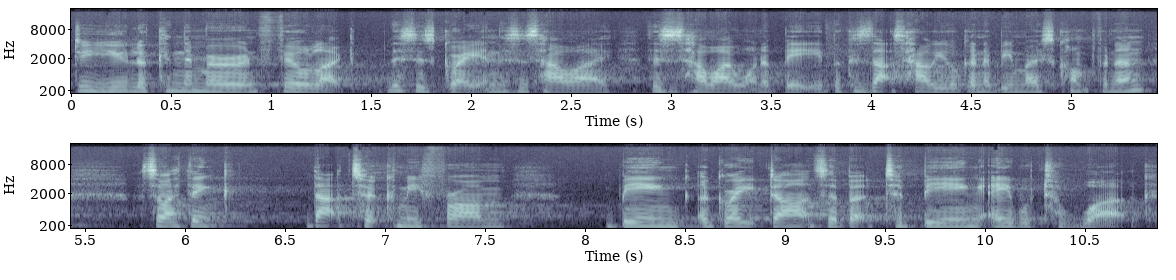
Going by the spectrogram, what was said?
do you look in the mirror and feel like this is great and this is how I this is how I want to be because that's how you're going to be most confident. So I think that took me from being a great dancer but to being able to work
